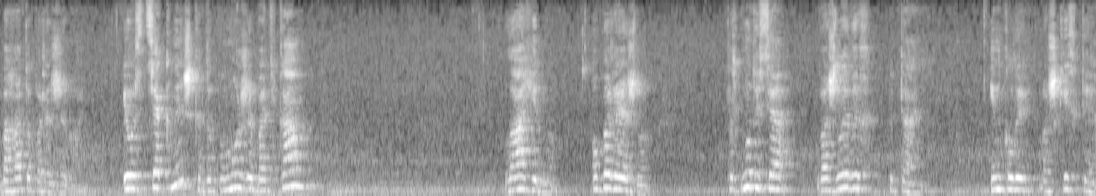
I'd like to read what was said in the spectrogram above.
багато переживань. І ось ця книжка допоможе батькам лагідно, обережно торкнутися важливих питань, інколи важких тем.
